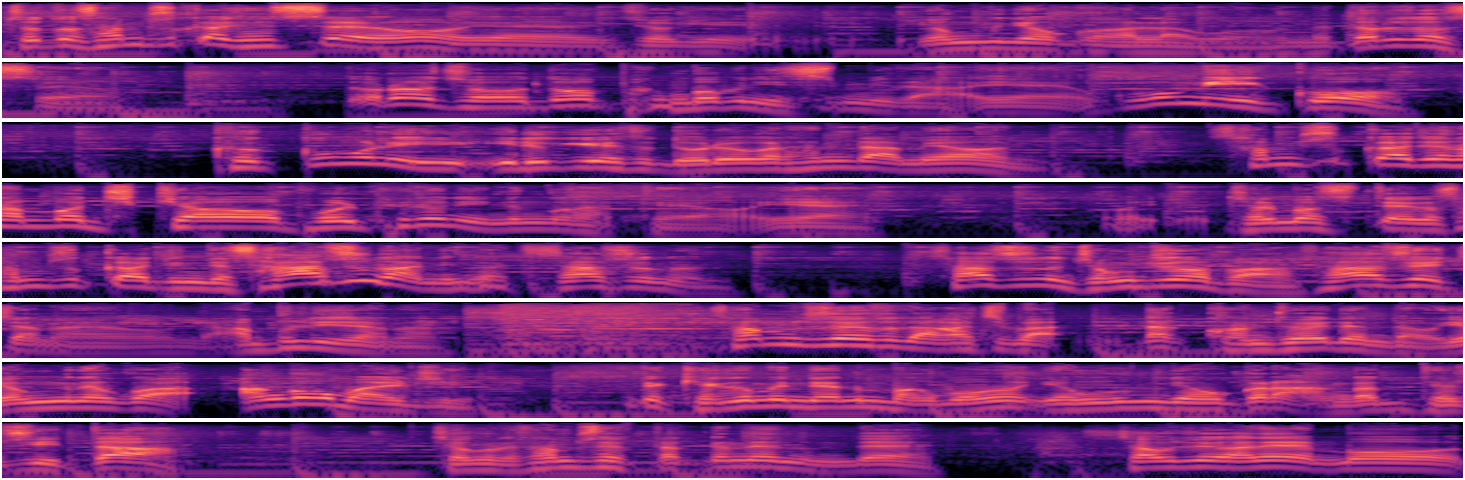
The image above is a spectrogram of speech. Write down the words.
저도 삼수까지 했어요. 예, 저기 연극영과 가려고. 근데 떨어졌어요. 떨어져도 방법은 있습니다. 예, 꿈이 있고 그 꿈을 이- 이루기 위해서 노력을 한다면 삼수까지는 한번 지켜볼 필요는 있는 것 같아요. 예. 어, 젊었을 때 그 삼수까지인데 사수는 아닌 것 같아. 사수는 사수는 정준하 봐. 사수했잖아요. 안 풀리잖아. 삼수에서 나같이 마- 딱 관둬야 된다고. 연극영과 안 가고 말지. 근데 개그맨 되는 방법은 연극영과를 안 가도 될 수 있다. 저는 삼수에서 딱 끝냈는데 자부지간에 뭐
